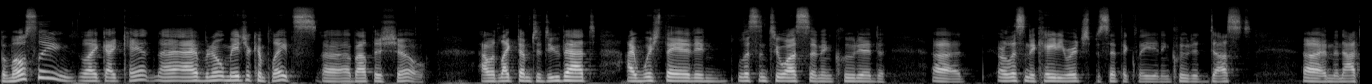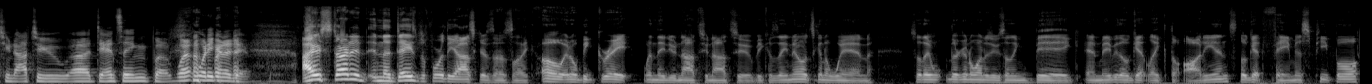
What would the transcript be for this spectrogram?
But mostly, like I can't, I have no major complaints uh, about this show. I would like them to do that. I wish they had in, listened to us and included, uh, or listened to Katey Rich specifically and included Dust uh, in the Naatu Naatu uh, dancing. But what, what are you gonna do? I started in the days before the Oscars. I was like, "Oh, it'll be great when they do Naatu Naatu because they know it's gonna win. So they they're gonna want to do something big, and maybe they'll get like the audience. They'll get famous people.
